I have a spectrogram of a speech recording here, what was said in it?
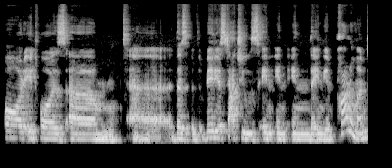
or it was um, uh, the, various statues in, in, in the Indian parliament,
